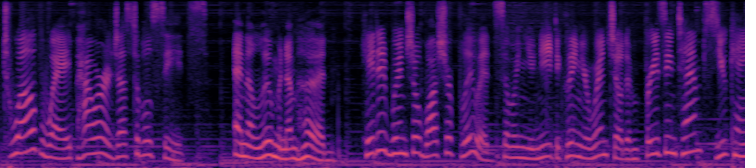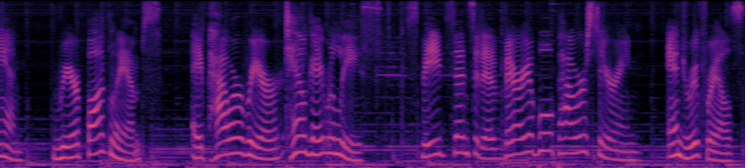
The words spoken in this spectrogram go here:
12-way power adjustable seats, an aluminum hood, heated windshield washer fluid so when you need to clean your windshield in freezing temps, you can, rear fog lamps, a power rear tailgate release, speed-sensitive variable power steering, and roof rails.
